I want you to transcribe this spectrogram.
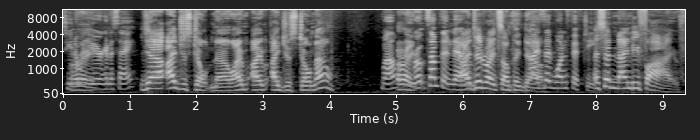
Do you know All what you're gonna say? Yeah, I just don't know. I'm, I, I just don't know. Well, All right. you wrote something down. I did write something down. I said 150. I said 95.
